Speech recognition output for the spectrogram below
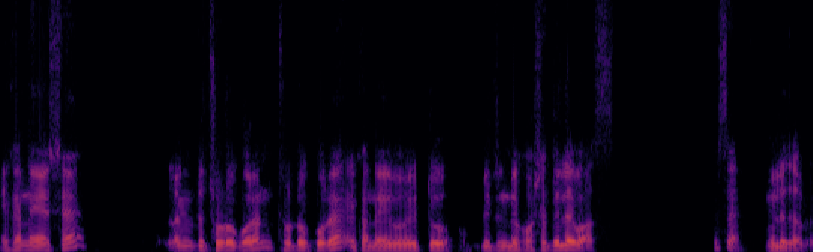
এখানে এসে একটু ছোট করেন ছোট করে এখানে এইভাবে একটু প্রিন্টে ঘষে দিলে বাস ঠিক আছে? মিলে যাবে।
